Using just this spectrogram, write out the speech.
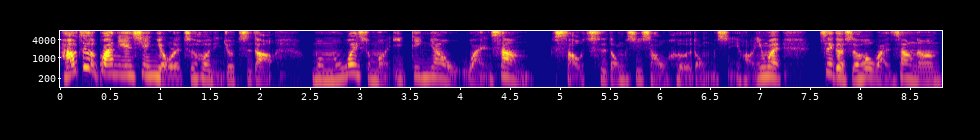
好，这个观念先有了之后，你就知道我们为什么一定要晚上。少吃东西，少喝东西，哈，因为这个时候晚上呢，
